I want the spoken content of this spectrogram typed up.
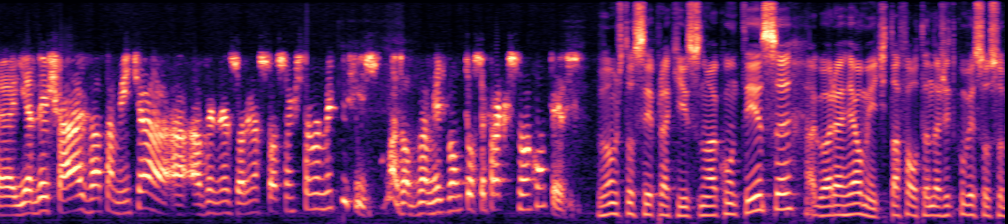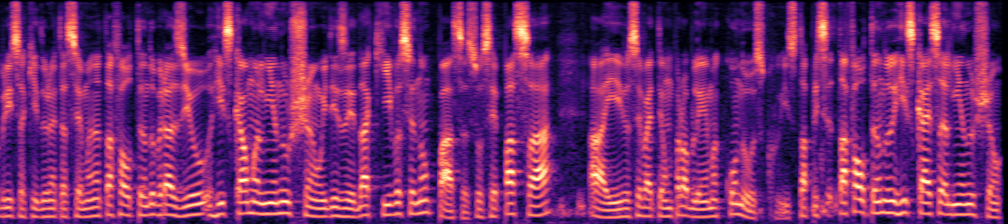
é, ia deixar exatamente a, a, Venezuela em uma situação extremamente difícil. Mas, obviamente, vamos torcer para que isso não aconteça. Vamos torcer para que isso não aconteça. Agora, realmente, está faltando, a gente conversou sobre isso aqui durante a semana, está faltando o Brasil riscar uma linha no chão e dizer, daqui você não passa. Se você passar, aí você vai ter um problema conosco. Isso está tá faltando riscar essa linha no chão.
